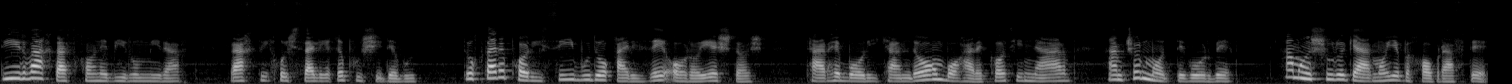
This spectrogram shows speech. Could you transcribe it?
دیر وقت از خانه بیرون می‌رفت. رختی خوش سلیقه پوشیده بود. دختر پاریسی بود و غریزه آرایش داشت. طرح باریکندام با حرکاتی نرم همچون ماده گربه. همان شور و گرمای به خواب رفته.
